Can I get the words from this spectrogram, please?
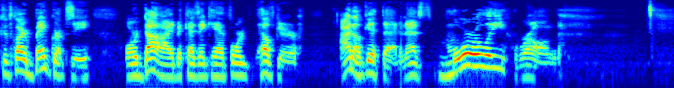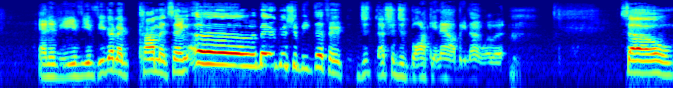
declare bankruptcy or die because they can't afford healthcare? I don't get that, and that's morally wrong. And if, you, if you're gonna comment saying, "Oh, America should be different," just, I should just block you now, be done with it. So,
